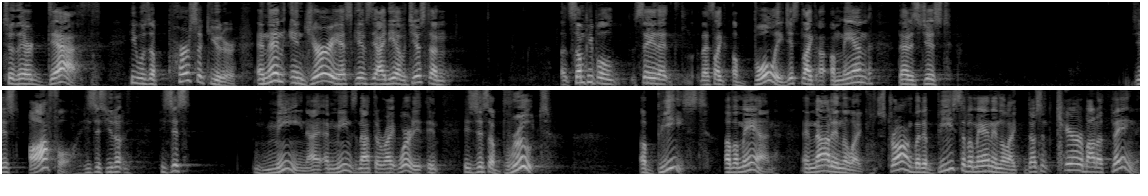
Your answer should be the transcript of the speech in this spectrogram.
to their death. He was a persecutor. And then injurious gives the idea of just an, uh, some people say that that's like a bully, just like a, a man that is just, just awful. He's just, you know, he's just mean. I, I mean's not the right word. He, he's just a brute, a beast of a man. And not in the like strong, but a beast of a man in the like doesn't care about a thing.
